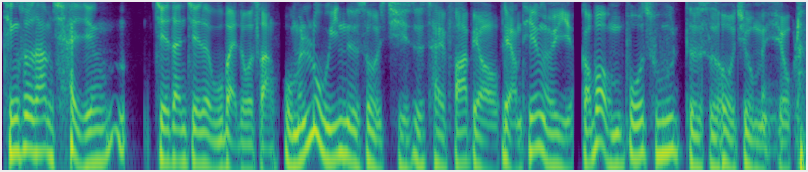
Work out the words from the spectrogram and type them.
听说他们现在已经接单接了五百多张。我们录音的时候其实才发表两天而已，搞不好我们播出的时候就没有了。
